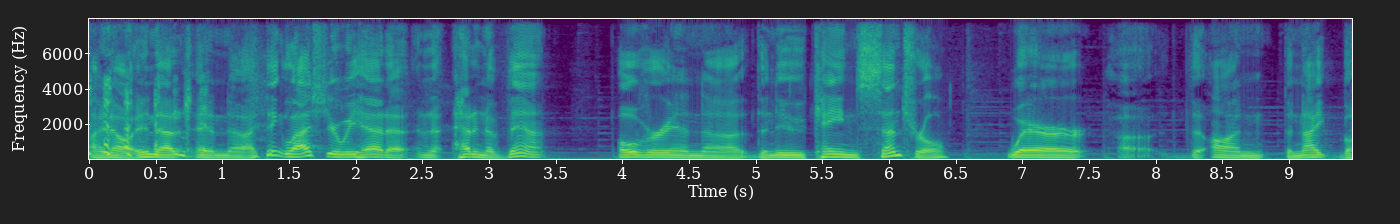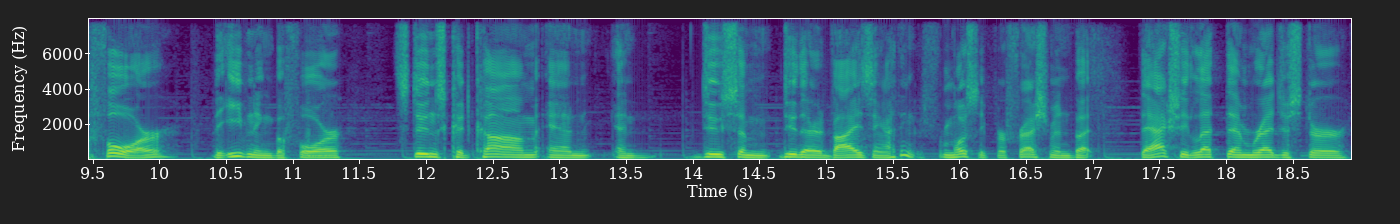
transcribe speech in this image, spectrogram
I know. In that, and uh, I think last year we had a an, had an event over in uh, the new Kane Central where uh, the on the night before, the evening before, students could come and and do some do their advising. I think for mostly for freshmen, but they actually let them register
